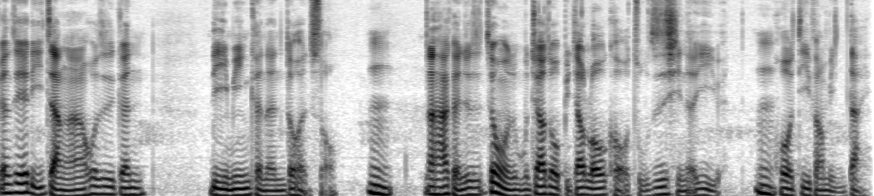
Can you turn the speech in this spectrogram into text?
跟这些里长啊，或是跟里民可能都很熟，嗯，那他可能就是这种我们叫做比较 local 组织型的议员，嗯，或地方民代，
